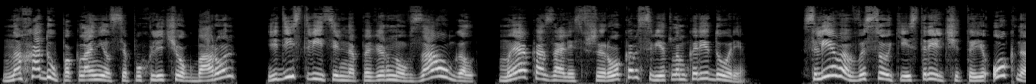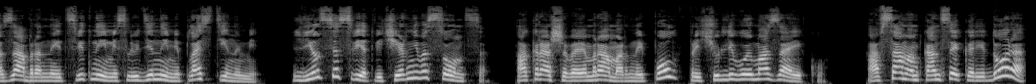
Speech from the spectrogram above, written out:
На ходу поклонился пухлячок барон, и действительно, повернув за угол, мы оказались в широком светлом коридоре. Слева в высокие стрельчатые окна, забранные цветными слюдяными пластинами, лился свет вечернего солнца, окрашивая мраморный пол в причудливую мозаику. А в самом конце коридора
